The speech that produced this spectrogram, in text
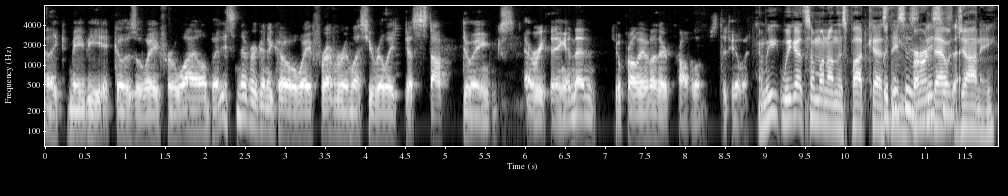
like maybe it goes away for a while, but it's never going to go away forever unless you really just stop doing everything. And then you'll probably have other problems to deal with. And we, we got someone on this podcast But named this is- Burned Out is- Johnny,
